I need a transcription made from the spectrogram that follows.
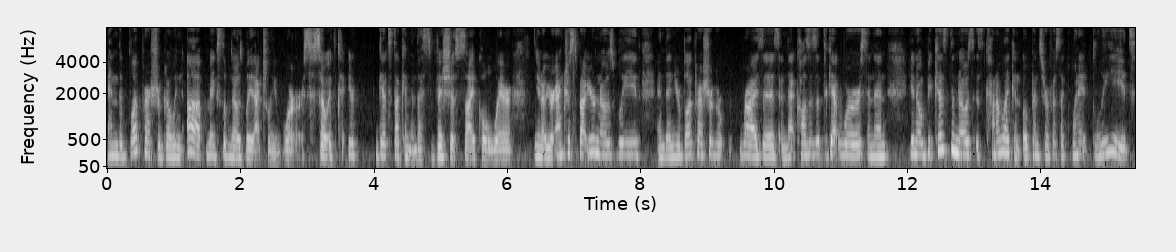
And the blood pressure going up makes the nosebleed actually worse. So it's you get stuck in this vicious cycle where you know you're anxious about your nosebleed and then your blood pressure rises and that causes it to get worse and then you know because the nose is kind of like an open surface like when it bleeds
